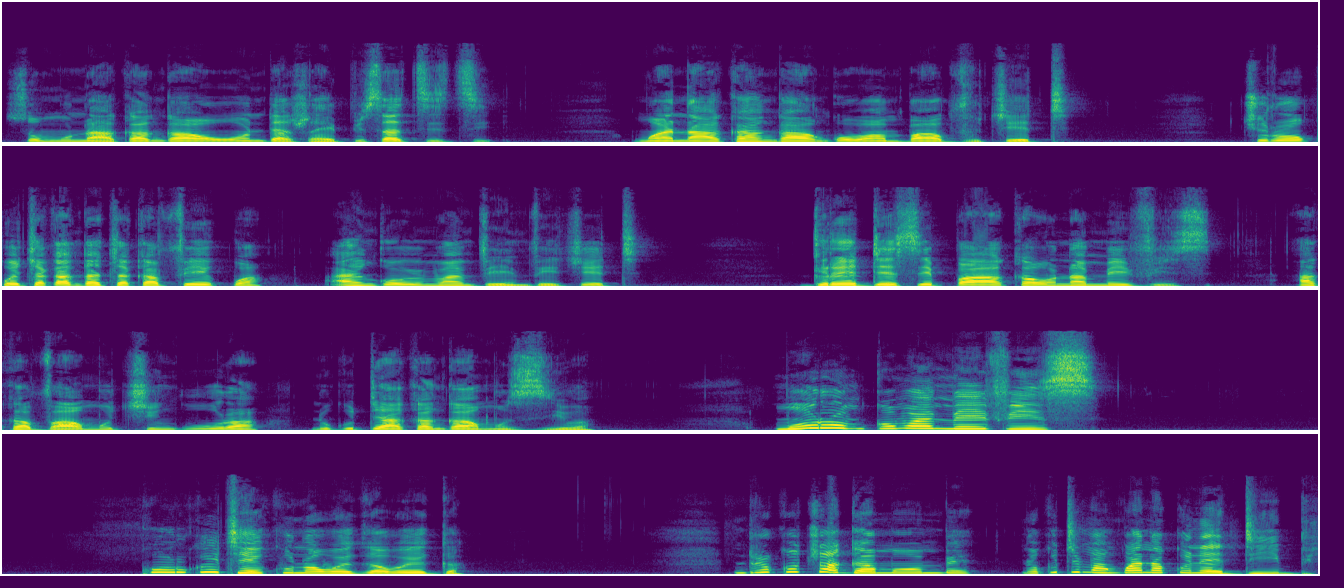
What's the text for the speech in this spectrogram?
somunhu akanga aonda zvaipisa tsitsi. Mwana akanga angova mbabvu chete. Chirokwe chakanga chakapfekwa aingove mamvemve chete. Gredhesi paakaona mavis akabva amuchingura nokuti akanga amuziva. Moro mukoma mavis kuri kuitei kuno wega wega? Ndiri kutsvaga mombe nokuti mangwana kune dhibhi.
